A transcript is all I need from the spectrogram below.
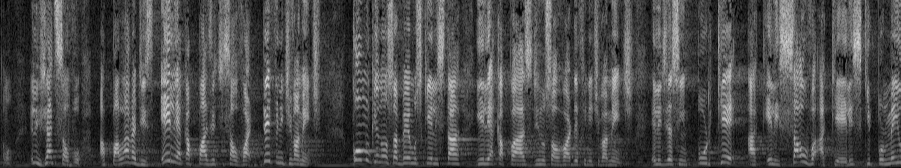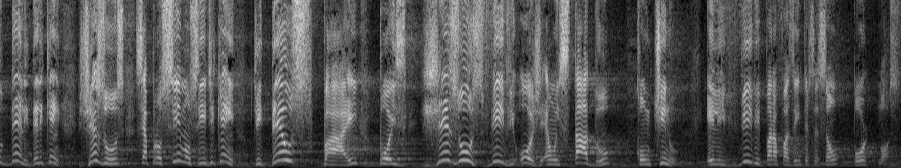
Tá bom. Ele já te salvou. A palavra diz: Ele é capaz de te salvar definitivamente. Como que nós sabemos que Ele está e Ele é capaz de nos salvar definitivamente? Ele diz assim: porque Ele salva aqueles que por meio dele, dele quem? Jesus, se aproximam-se de quem? De Deus Pai, pois Jesus vive hoje, é um estado contínuo. Ele vive para fazer intercessão por nós.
